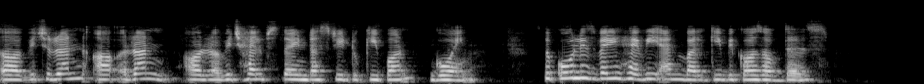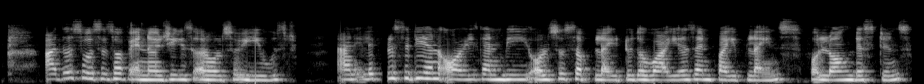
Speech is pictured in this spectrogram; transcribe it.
uh, which run run or which helps the industry to keep on going. So coal is very heavy and bulky because of this. Other sources of energies are also used and electricity and oil can be also supplied to the wires and pipelines for long distance.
